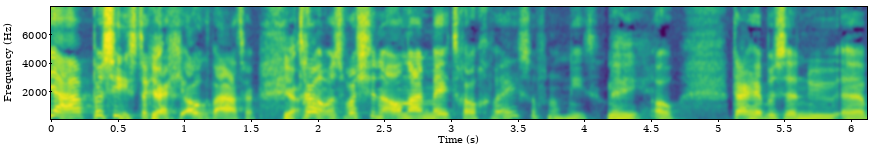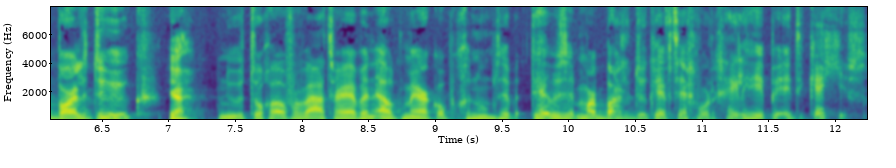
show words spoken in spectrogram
Ja, precies. Dan Ja. krijg je ook water. Ja. Trouwens, was je al naar een metro geweest of nog niet? Nee, Oh, daar hebben ze nu eh Bar-le-Duc... ja. nu we het toch over water hebben en elk merk opgenoemd hebben... hebben ze, maar Bar-le-Duc heeft tegenwoordig hele hippe etiketjes.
